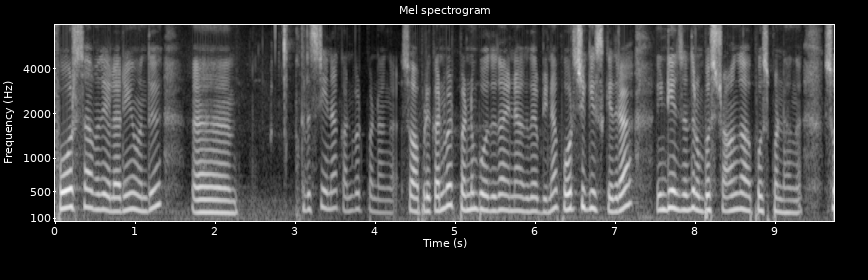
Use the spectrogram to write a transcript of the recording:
ஃபோர்ஸாக வந்து எல்லோரையும் வந்து கிறிஸ்டினாக கன்வெர்ட் பண்ணாங்க. ஸோ அப்படி கன்வெர்ட் பண்ணும்போது தான் என்ன ஆகுது அப்படின்னா போர்ச்சுகீஸ்க்கு எதிராக இந்தியன்ஸ் வந்து ரொம்ப ஸ்ட்ராங்காக அப்போஸ் பண்ணாங்க. ஸோ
